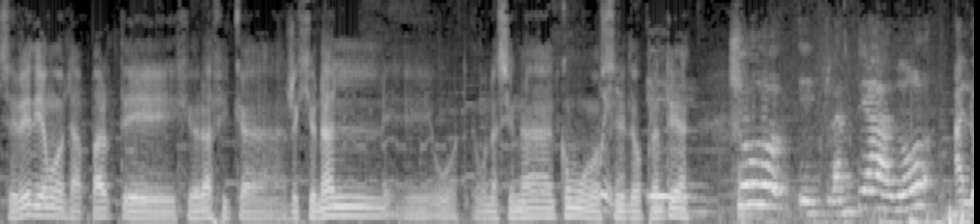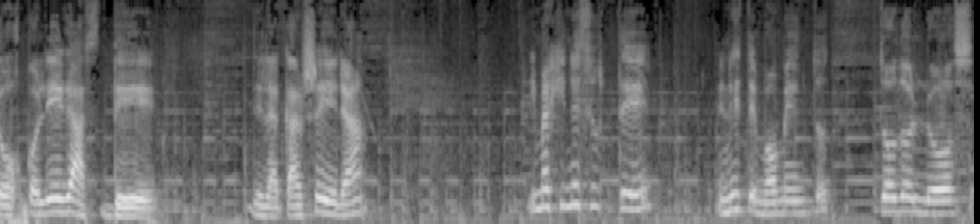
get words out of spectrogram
¿se ve, digamos, la parte geográfica regional eh, o, o nacional? ¿Cómo se lo plantea? eh, yo he planteado a los colegas de, de la carrera, imagínese usted en este momento todos los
